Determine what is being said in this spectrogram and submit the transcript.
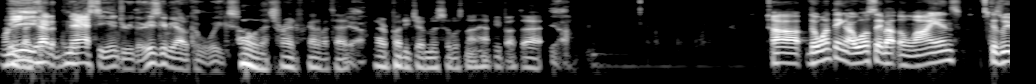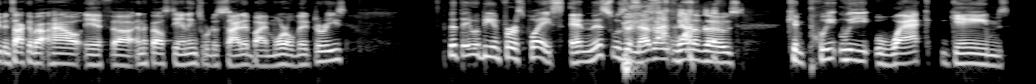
running He had a nasty injury though. He's gonna be out a couple weeks. Oh, that's right. I forgot about that. Yeah. Our buddy Joe Musa was not happy about that. Yeah. Uh, the one thing I will say about the Lions, because we've been talking about how if uh, NFL standings were decided by moral victories, that they would be in first place. And this was another one of those completely whack games.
